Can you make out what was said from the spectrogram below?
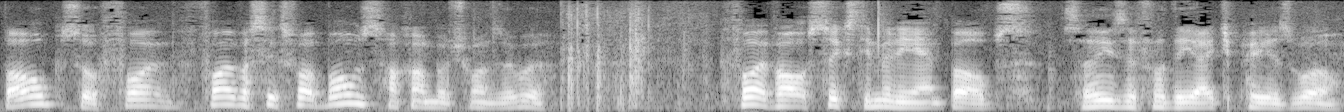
bulbs or 5, five or 6 volt bulbs. I can't remember which ones they were. 5 volt 60 milliamp bulbs. So these are for the HP as well.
